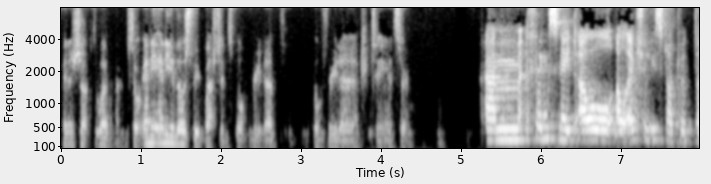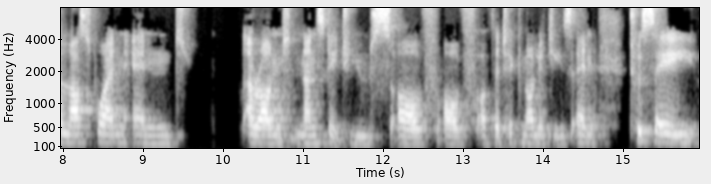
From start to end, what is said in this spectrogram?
finish up the webinar. So any any of those three questions, feel free to feel free to to answer. Um, thanks, Nate. I'll I'll actually start with the last one and around non-state use of, of, of the technologies and to say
